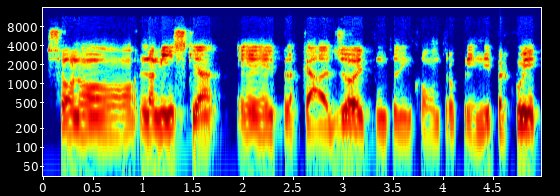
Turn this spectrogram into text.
sono la mischia e il placcaggio e il punto d'incontro, quindi per cui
